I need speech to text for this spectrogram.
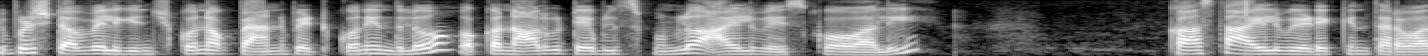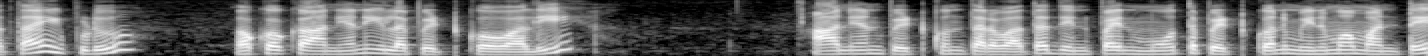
ఇప్పుడు స్టవ్ వెలిగించుకొని ఒక ప్యాన్ పెట్టుకొని ఇందులో ఒక నాలుగు టేబుల్ స్పూన్లు ఆయిల్ వేసుకోవాలి. కాస్త ఆయిల్ వేడెక్కిన తర్వాత ఇప్పుడు ఒక్కొక్క ఆనియన్ ఇలా పెట్టుకోవాలి. ఆనియన్ పెట్టుకున్న తర్వాత దీనిపైన మూత పెట్టుకొని మినిమం అంటే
